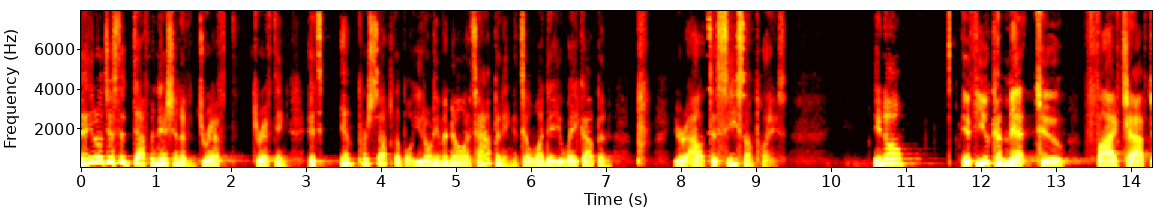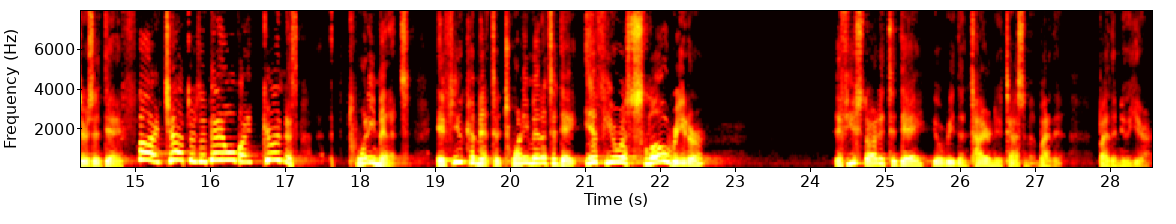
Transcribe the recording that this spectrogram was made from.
And you know, just the definition of drift, drifting, it's imperceptible. You don't even know it's happening until one day you wake up and pff, you're out to sea someplace. You know, if you commit to five chapters a day, five chapters a day, oh my goodness, 20 minutes. If you commit to 20 minutes a day, if you're a slow reader, if you started today, you'll read the entire New Testament by the, by the new year.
